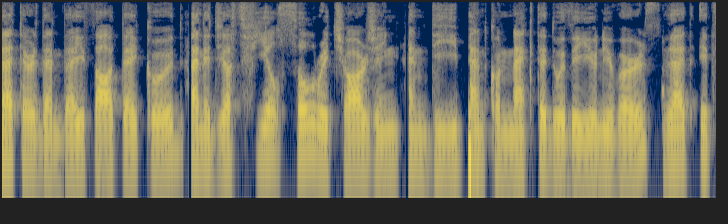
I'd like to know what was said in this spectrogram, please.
better than they thought they could. And it just feels so recharging and deep and connected with the universe that it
